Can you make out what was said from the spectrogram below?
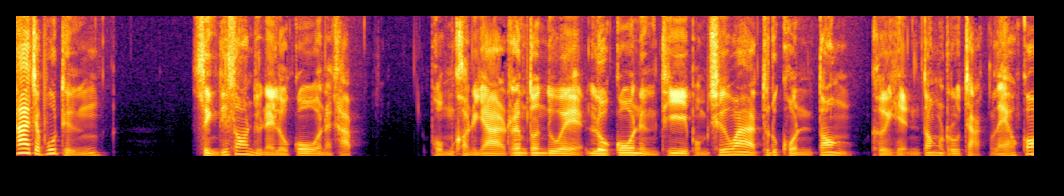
ถ้าจะพูดถึงสิ่งที่ซ่อนอยู่ในโลโก้นะครับ ผมขออนุญาตเริ่มต้นด้วยโลโก้หนึ่งที่ผมเชื่อว่าทุกคนต้องเคยเห็นต้องรู้จักแล้วก็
